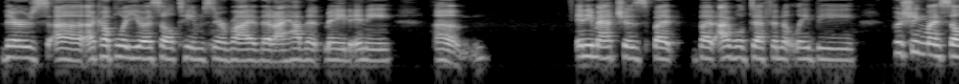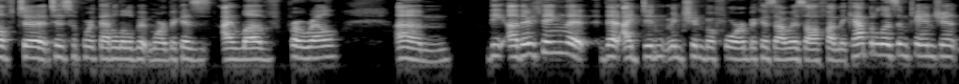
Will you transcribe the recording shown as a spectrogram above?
There's uh, a couple of USL teams nearby that I haven't made any um, any matches, but but I will definitely be pushing myself to to support that a little bit more because I love ProRel. Um, the other thing that that I didn't mention before because I was off on the capitalism tangent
